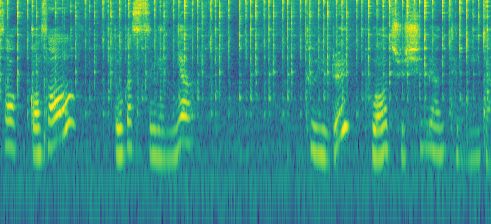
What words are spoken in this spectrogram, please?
섞어서 녹았으면요. 두유를 부어주시면 됩니다.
